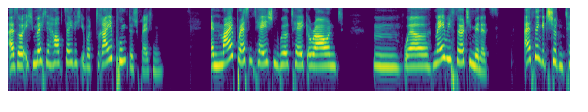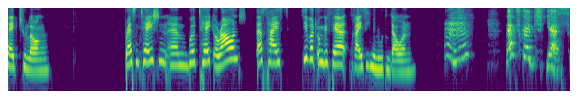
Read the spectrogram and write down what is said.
Also ich möchte hauptsächlich über drei Punkte sprechen. And my presentation will take around, mm, well, maybe 30 minutes. I think it shouldn't take too long. Presentation um, will take around, das heißt, sie wird ungefähr 30 Minuten dauern. Hmm, that's good. Yes,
